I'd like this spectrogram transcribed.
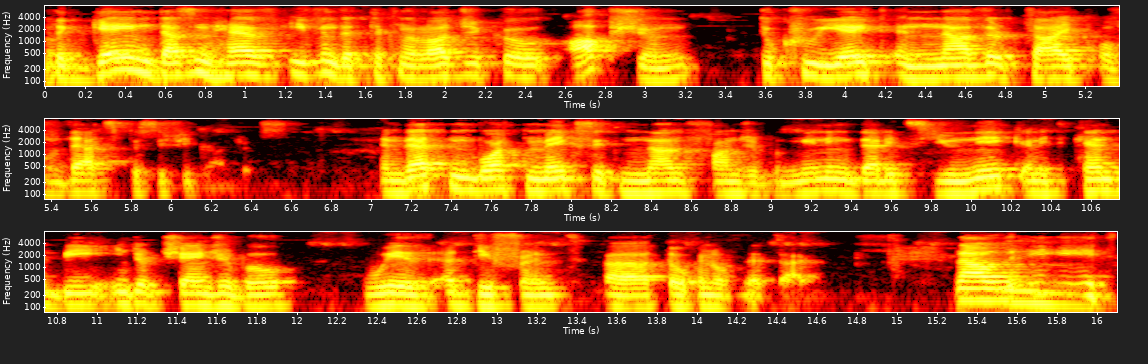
the game doesn't have even the technological option to create another type of that specific address. And that's what makes it non-fungible, meaning that it's unique and it can't be interchangeable with a different uh, token of that type. Now, mm. it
